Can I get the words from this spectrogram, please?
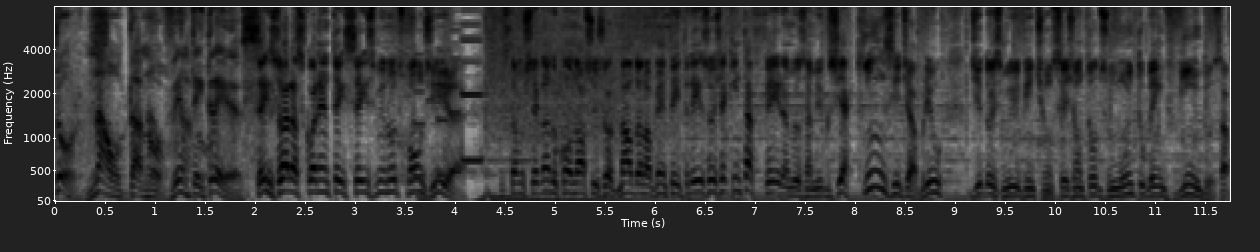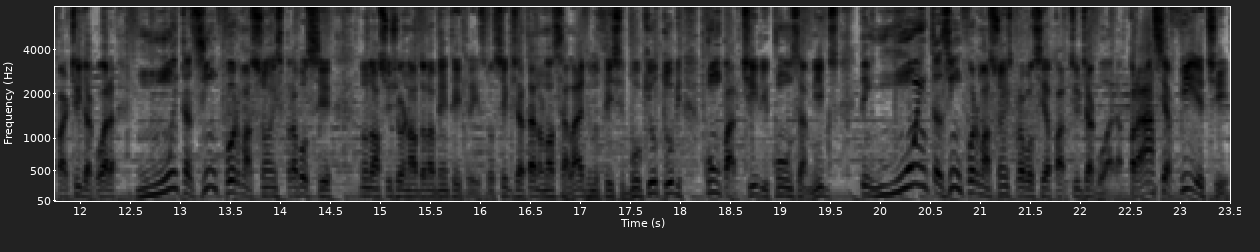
Jornal da 93. 6 horas 46 minutos, bom dia. Estamos chegando com o nosso Jornal da 93. Hoje é quinta-feira, meus amigos, dia 15 de abril de 2021. Sejam todos muito bem-vindos. A partir de agora, muitas informações para você no nosso Jornal da 93. Você que já está na nossa live no Facebook, YouTube, compartilhe com os amigos. Tem muitas informações para você a partir de agora. Pra Ásia Fiat.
